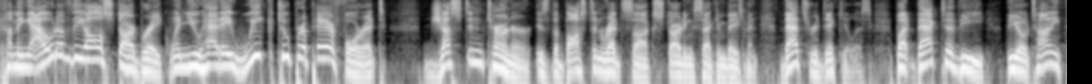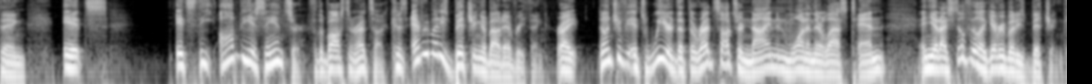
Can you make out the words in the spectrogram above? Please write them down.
Coming out of the All Star break when you had a week to prepare for it, Justin Turner is the Boston Red Sox starting second baseman. That's ridiculous. But back to the the Ohtani thing, it's it's the obvious answer for the Boston Red Sox because everybody's bitching about everything, right? Don't you? It's weird that the Red Sox are nine and one in their last ten, and yet I still feel like everybody's bitching.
